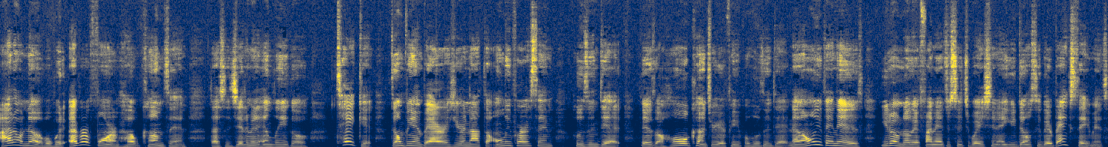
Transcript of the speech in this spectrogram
I don't know, but whatever form help comes in that's legitimate and legal, take it. Don't be embarrassed. You're not the only person who's in debt. There's a whole country of people who's in debt. Now, the only thing is, you don't know their financial situation and you don't see their bank statements.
